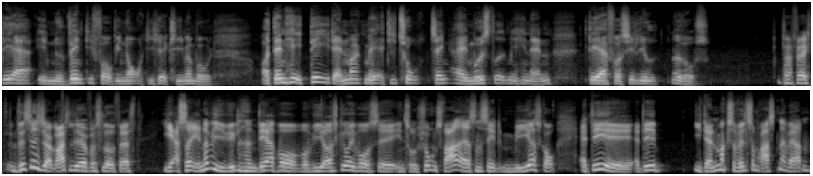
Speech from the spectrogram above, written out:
Det er en nødvendig for, at vi når de her klimamål. Og den her idé i Danmark med, at de to ting er i modstrid med hinanden, det er for at sige livet noget vores. Perfekt. Det synes jeg godt lige at få slået fast. Ja, så ender vi i virkeligheden der, hvor, hvor vi også gjorde i vores uh, introduktion. Svaret er sådan set mere skov. Er det, uh, er det i Danmark såvel som resten af verden?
